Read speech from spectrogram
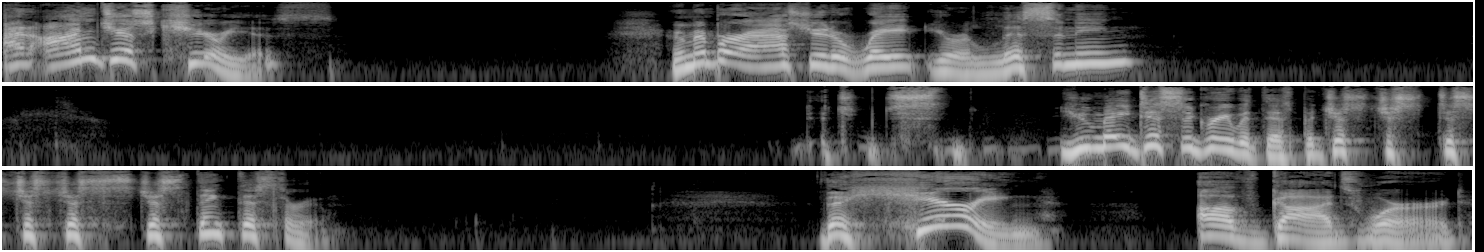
And I'm just curious Remember, I asked you to rate your listening? You may disagree with this, but just, just, just, just, just, just think this through. The hearing of God's word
